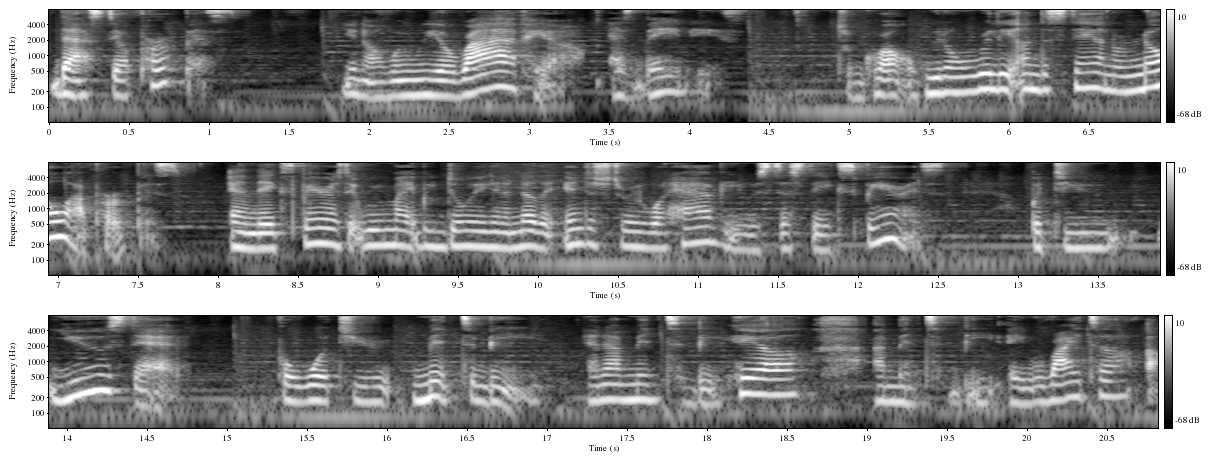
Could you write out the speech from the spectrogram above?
That's their purpose. You know, when we arrive here as babies to grow, we don't really understand or know our purpose. And the experience that we might be doing in another industry, what have you, is just the experience. But you use that for what you're meant to be. And I'm meant to be here. I'm meant to be a writer, an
